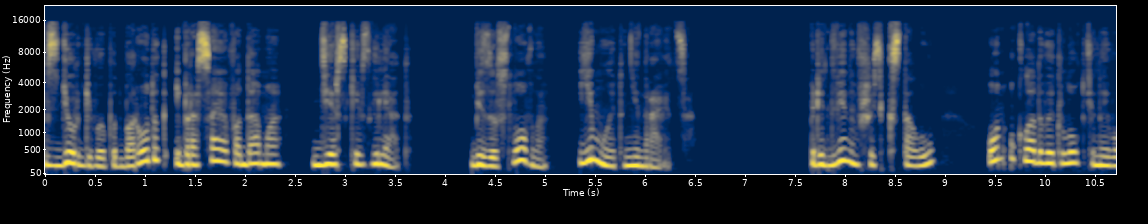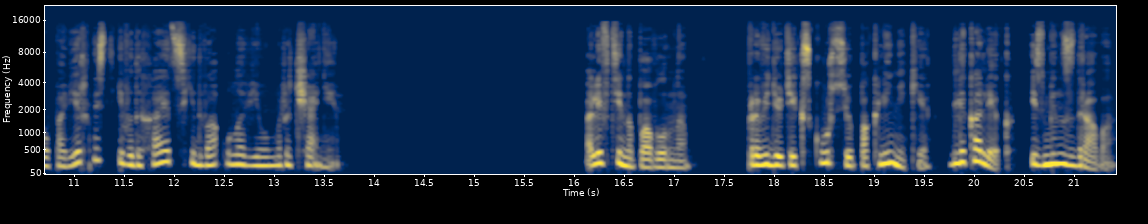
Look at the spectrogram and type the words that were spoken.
вздергиваю подбородок и бросаю в Адама дерзкий взгляд. Безусловно, ему это не нравится. Придвинувшись к столу, он укладывает локти на его поверхность и выдыхает с едва уловимым рычанием. «Алевтина Павловна, проведете экскурсию по клинике для коллег из Минздрава».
